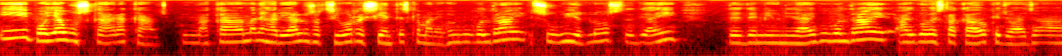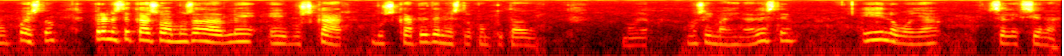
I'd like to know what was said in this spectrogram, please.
y voy a buscar acá. Acá manejaría los archivos recientes que manejo en Google Drive, subirlos desde ahí, desde mi unidad de Google Drive, algo destacado que yo haya puesto. Pero en este caso vamos a darle eh, buscar, buscar desde nuestro computador. vamos a imaginar este y lo voy a seleccionar.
